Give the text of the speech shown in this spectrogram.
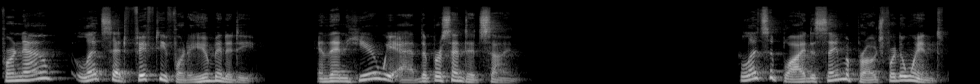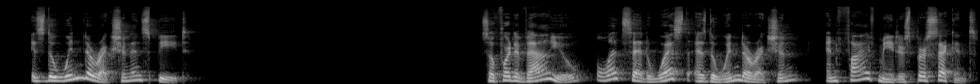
For now, let's set 50 for the humidity. And then here we add the percentage sign. Let's apply the same approach for the wind. It's the wind direction and speed. So for the value, let's set west as the wind direction and 5 meters per second.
